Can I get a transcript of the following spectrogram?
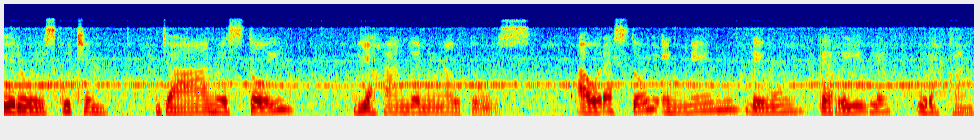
Pero escuchen, ya no estoy viajando en un autobús. Ahora estoy en medio de un terrible huracán.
